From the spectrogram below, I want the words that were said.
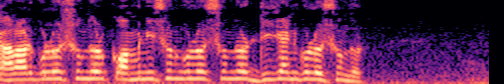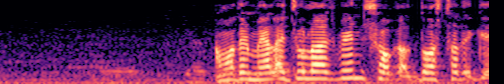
কালারগুলো সুন্দর কম্বিনেশনগুলো সুন্দর ডিজাইনগুলো সুন্দর। আমাদের মেলায় চলে আসবেন, সকাল দশটা থেকে।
